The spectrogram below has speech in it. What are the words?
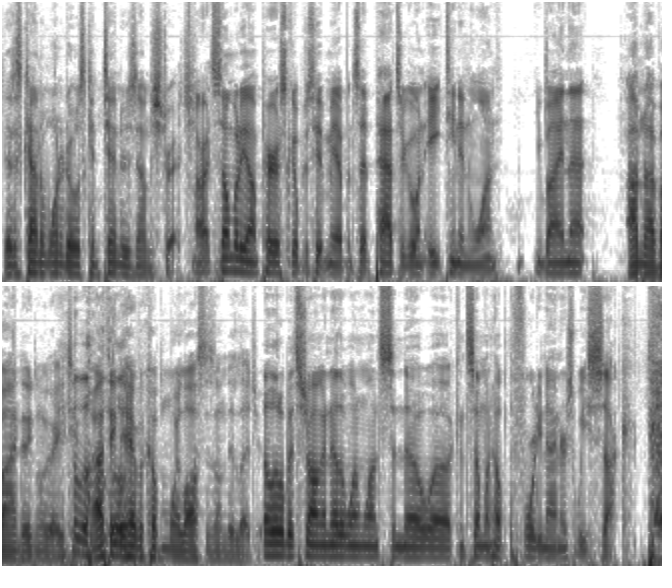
that is kind of one of those contenders down the stretch. All right, somebody on Periscope just hit me up and said Pats are going 18 and one. You buying that? I'm not buying they're going to go 18. Little, I think they have a couple more losses on the ledger. A little bit strong. Another one wants to know uh, can someone help the 49ers? We suck.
